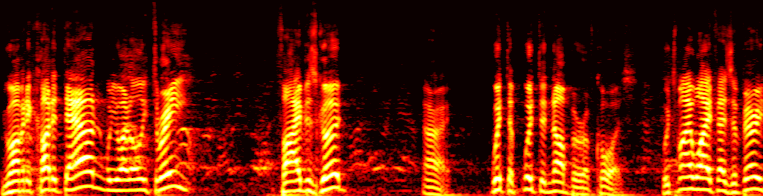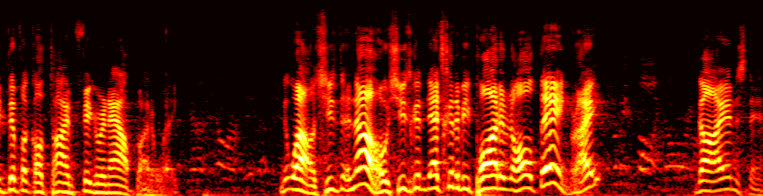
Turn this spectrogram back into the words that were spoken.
You want me to cut it down? You want only three? Five is good. All right, with the with the number, of course, which my wife has a very difficult time figuring out. By the way. Well, she's no, she's gonna. That's gonna be part of the whole thing, right? No, I understand.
